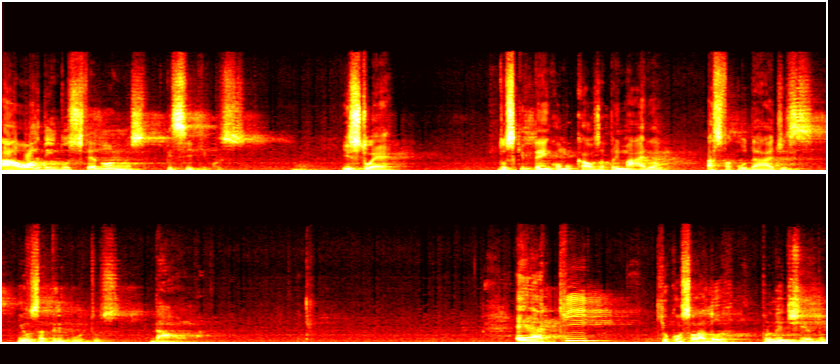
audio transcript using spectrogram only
à ordem dos fenômenos psíquicos. Isto é, dos que têm como causa primária as faculdades e os atributos da alma. É aqui que o Consolador prometido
